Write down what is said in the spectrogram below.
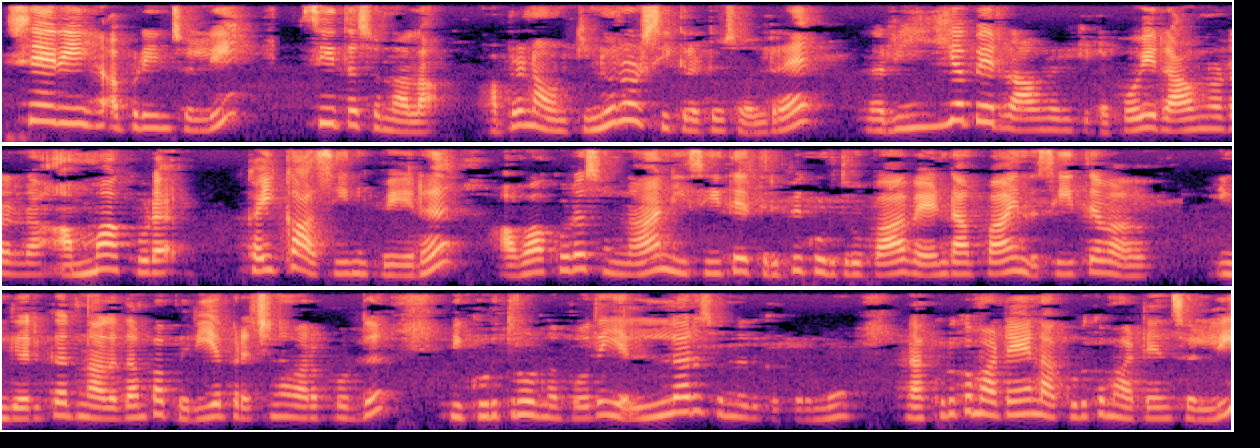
சரி அப்படின்னு சொல்லி சீத்தை சொன்னாலாம். அப்புறம் நான் உனக்கு இன்னொரு ஒரு சீக்கிரட்டும் சொல்கிறேன் நிறைய பேர் ராவணன் கிட்ட போய் ராவணோட அம்மா கூட கைகாசின்னு பேரு அவ கூட சொன்னா நீ சீத்தையை திருப்பி கொடுத்துருப்பா வேண்டாம்ப்பா இந்த சீத்தை இங்க இருக்கிறதுனாலதான்ப்பா பெரிய பிரச்சனை வரப்போகுது. நீ கொடுத்துருன்ன போது எல்லாரும் சொன்னதுக்கு அப்புறமும் நான் கொடுக்க மாட்டேன் நான் கொடுக்க மாட்டேன்னு சொல்லி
